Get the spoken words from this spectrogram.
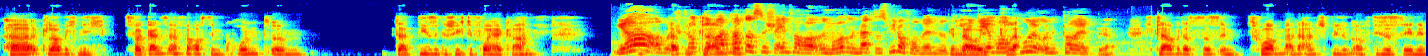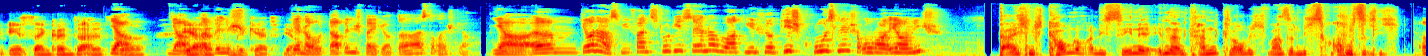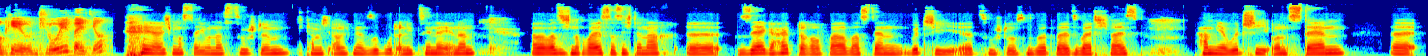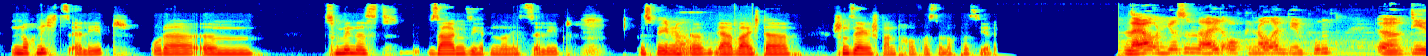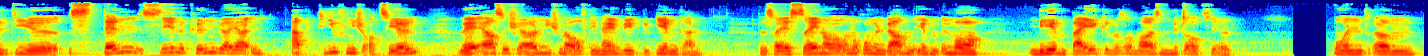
Äh, glaube ich nicht. Es war ganz einfach aus dem Grund, ähm, da diese Geschichte vorher kam. Ja, aber also ich, glaube, daran hat er sich einfach erinnert und hat es wiederverwendet. Genau, Die Idee war cool und toll. Ja, ich glaube, dass das im Turm eine Anspielung auf diese Szene im Es sein könnte, als ja, äh, ja, eher als umgekehrt. Ich, ja. Genau, da bin ich bei dir, da hast du recht, ja. Ja, ähm, Jonas, wie fandst du die Szene? War die für dich gruselig oder eher nicht? Da ich mich kaum noch an die Szene erinnern kann, glaube ich, war sie nicht so gruselig. Okay, und Chloe, bei dir? ja, ich muss da Jonas zustimmen. Ich kann mich auch nicht mehr so gut an die Szene erinnern. Aber was ich noch weiß, dass ich danach äh, sehr gehypt darauf war, was denn Richie äh, zustoßen wird, weil soweit ich weiß, haben ja Richie und Stan äh, noch nichts erlebt oder ähm, zumindest sagen, sie hätten noch nichts erlebt. Deswegen Genau. äh, ja, war ich da schon sehr gespannt drauf, was da noch passiert. Naja, und hier sind wir halt auch genau an dem Punkt, äh, die, die Stan-Szene können wir ja in, aktiv nicht erzählen, weil er sich ja nicht mehr auf den Heimweg begeben kann. Das heißt, seine Erinnerungen werden eben immer nebenbei gewissermaßen miterzählt. Und ähm,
